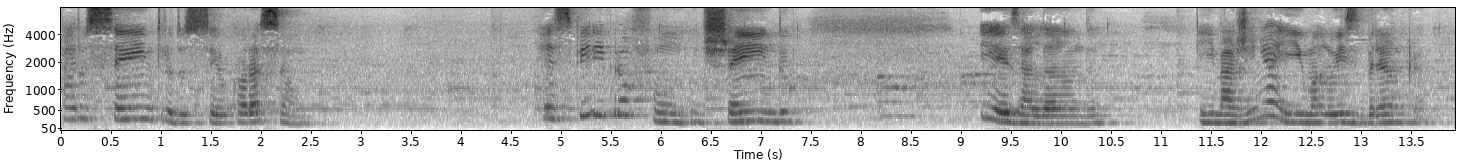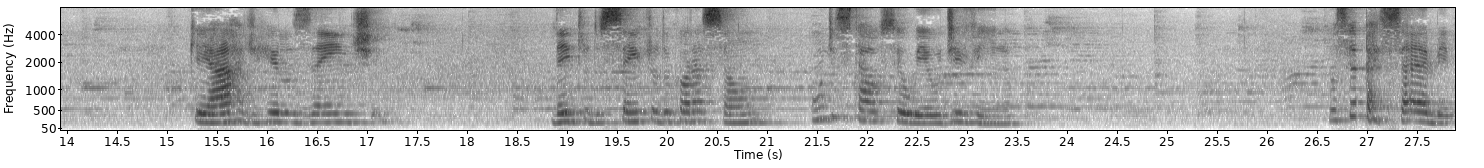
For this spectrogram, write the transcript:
para o centro do seu coração. Respire profundo, enchendo e exalando. E imagine aí uma luz branca que arde reluzente dentro do centro do coração, onde está o seu eu divino. Você percebe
